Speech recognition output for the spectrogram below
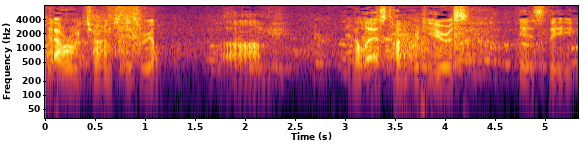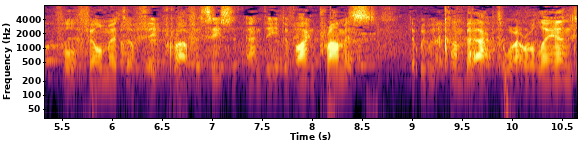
that our return to Israel um, in the last hundred years is the fulfillment of the prophecies and the divine promise that we would come back to our land,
